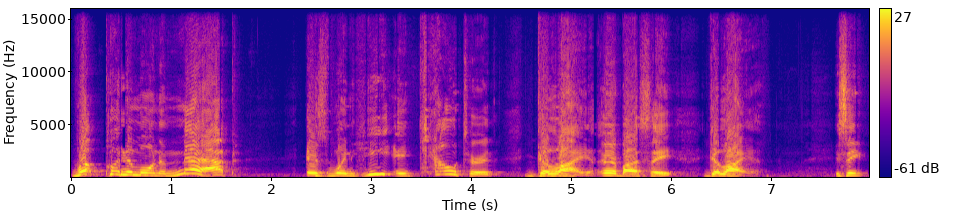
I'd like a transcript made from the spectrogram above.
What put him on the map is when he encountered Goliath. Everybody say Goliath. You see,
